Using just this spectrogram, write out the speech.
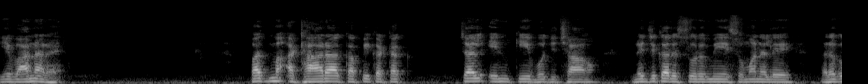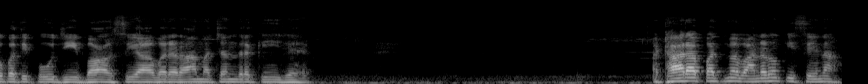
ये वानर है। पद्म अठारह कपिकटक चल इनकी भुज छाँव, निज कर सुरमी सुमन ले, रघुपति पूजी बाँ सियावर रामचंद्र की जय। अठारह पद्म वानरों की सेना,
